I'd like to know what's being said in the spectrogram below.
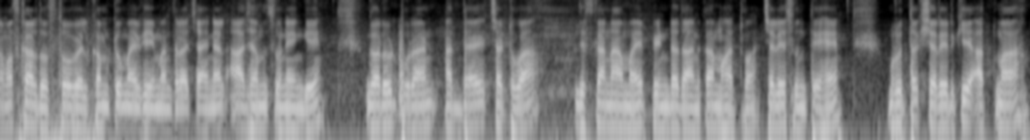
नमस्कार दोस्तों welcome to my V Mantra channel आज हम सुनेंगे गरुड़ पुराण अध्याय छठवा, जिसका नाम है पिंडदान का महत्व। चले सुनते हैं। मृतक शरीर की आत्मा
